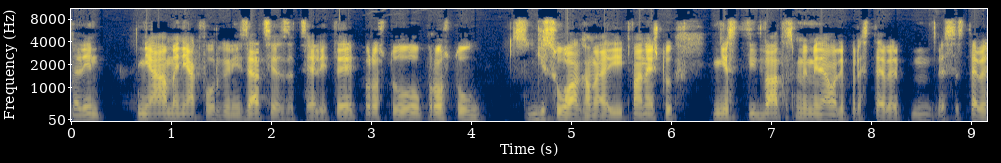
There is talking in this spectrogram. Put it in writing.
нали, нямаме някаква организация за целите, просто, просто ги слагаме. И това нещо, ние и двата сме минавали през тебе, с тебе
